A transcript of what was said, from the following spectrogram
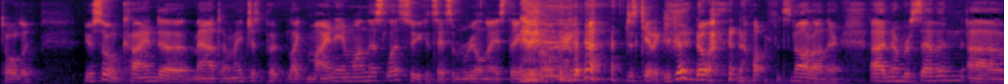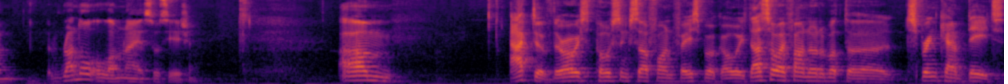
Totally. You're so kind, uh, Matt. I might just put like my name on this list so you can say some real nice things. about me. just kidding. You could. No, no, it's not on there. Uh, number seven, um, Rundle Alumni Association. Um, active. They're always posting stuff on Facebook. Always. That's how I found out about the spring camp dates.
